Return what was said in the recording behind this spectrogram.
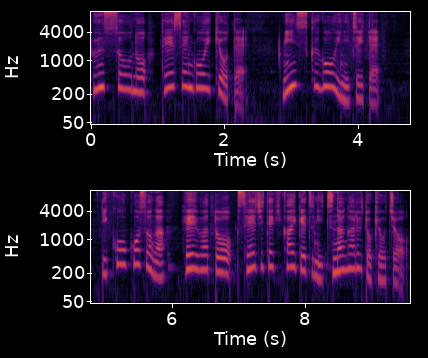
紛争の停戦合意協定ミンスク合意について履行こそが平和と政治的解決につながると強調。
